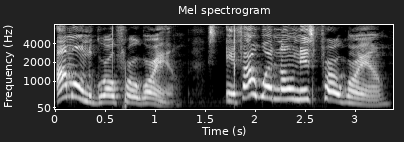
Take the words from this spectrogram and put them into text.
I'm on the grow program. If I wasn't on this program,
